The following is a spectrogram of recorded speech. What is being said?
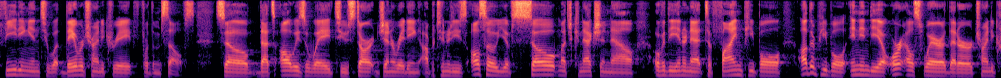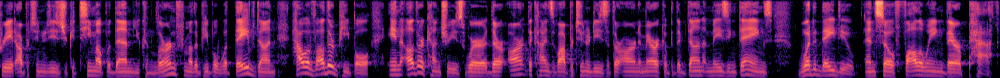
feeding into what they were trying to create for themselves. So that's always a way to start generating opportunities. Also, you have so much connection now over the internet to find people, other people in India or elsewhere that are trying to create opportunities. You could team up with them. You can learn from other people what they've done. How have other people in other countries where there aren't the kinds of opportunities that there are in America, but they've done amazing things, what did they do? And so following their path,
